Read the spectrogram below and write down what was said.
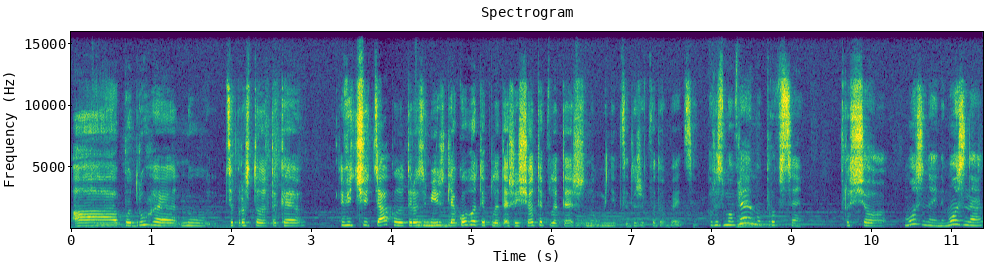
А по-друге, ну це просто таке відчуття, коли ти розумієш, для кого ти плетеш і що ти плетеш. Ну мені це дуже подобається. Розмовляємо про все, про що можна і не можна.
